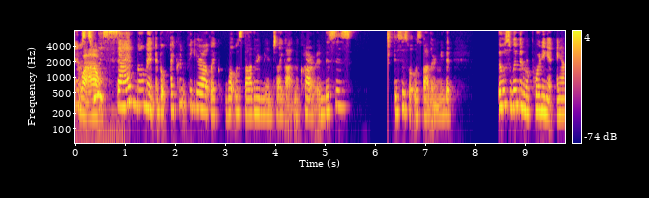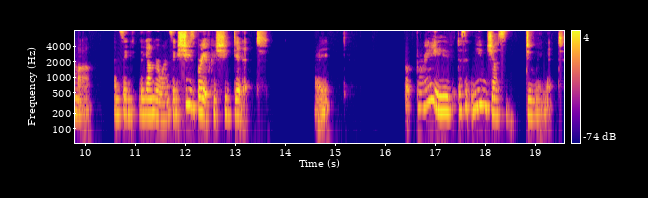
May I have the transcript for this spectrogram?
And it was this really sad moment, but I couldn't figure out like what was bothering me until I got in the car. And this is this is what was bothering me that those women were pointing at Amma and saying the younger one and saying she's brave because she did it, right? But brave doesn't mean just doing it.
